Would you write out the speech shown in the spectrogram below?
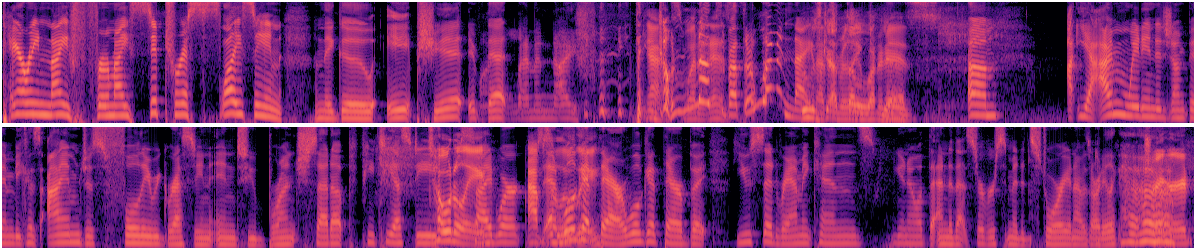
paring knife for my citrus slicing, and they go ape shit if that. lemon knife. They Yeah, go it's what it nuts about their lemon knife. that's got really the- what it yeah. is. Um, yeah, I'm waiting to jump in because I'm just fully regressing into brunch setup PTSD. Totally. side work, Absolutely. and we'll get there. We'll get there. But you said ramekins, you know, at the end of that server submitted story, and I was already like Triggered.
